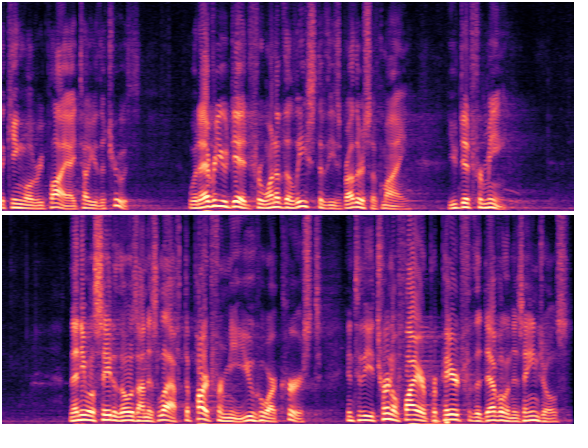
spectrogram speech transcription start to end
The king will reply, I tell you the truth. Whatever you did for one of the least of these brothers of mine, you did for me. Then he will say to those on his left, Depart from me, you who are cursed, into the eternal fire prepared for the devil and his angels.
